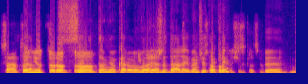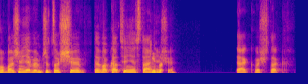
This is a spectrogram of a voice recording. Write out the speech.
San Antonio, San Toronto, Antonio, Karol i uważa, Miami, że tak. dalej będzie takie? 100% się zgodzę. Y, Bo właśnie nie wiem, czy coś się w te wakacje nie stanie się. Jakoś tak.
